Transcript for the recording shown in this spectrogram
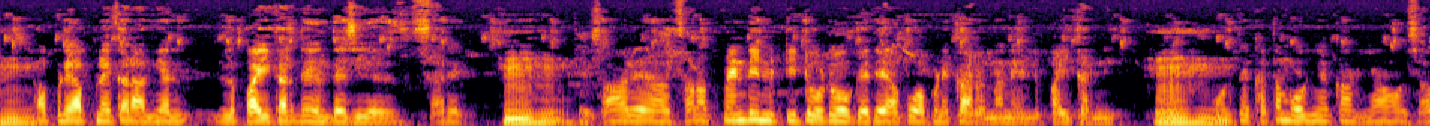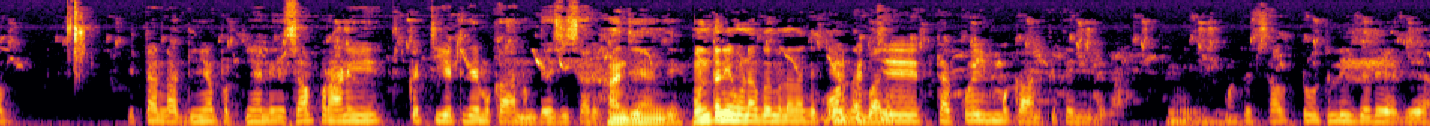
ਹੂੰ। ਆਪਣੇ ਆਪਣੇ ਘਰਾਂ ਦੀਆਂ ਲਪਾਈ ਕਰਦੇ ਹੁੰਦੇ ਸੀ ਇਹ ਸਾਰੇ। ਹੂੰ ਹੂੰ। ਤੇ ਸਾਰੇ ਸਾਰਾ ਪਿੰਡ ਹੀ ਮਿੱਟੀ ਢੋ ਢੋ ਕੇ ਤੇ ਆਪੋ ਆਪਣੇ ਘਰ ਉਹਨਾਂ ਨੇ ਲਪਾਈ ਕਰਨੀ। ਹੂੰ ਹੁਣ ਤੇ ਖਤਮ ਹੋ ਗਈਆਂ ਕਹਾਣੀਆਂ ਉਹ ਸਭ ਇੱਟਾਂ ਲੱਗ ਗਈਆਂ ਪੱਕੀਆਂ ਨੇ ਸਭ ਪੁਰਾਣੀ ਕੱਚੀ ਇੱਟ ਦੇ ਮਕਾਨ ਹੁੰਦੇ ਸੀ ਸਾਰੇ। ਹਾਂਜੀ ਹਾਂਜੀ। ਹੁਣ ਤਾਂ ਨਹੀਂ ਹੋਣਾ ਕੋਈ ਮਿਲਦਾ ਕਿ ਹੁਣ ਦਾ ਬਾਲ ਕੱਚੇ ਤਾਂ ਕੋਈ ਵੀ ਮਕਾਨ ਕਿਤੇ ਨਹੀਂ ਹੈਗਾ। ਹੁਣ ਤੇ ਸਭ ਟੋਟਲੀ ਜਿਹੜੇ ਹੈਗੇ ਆ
